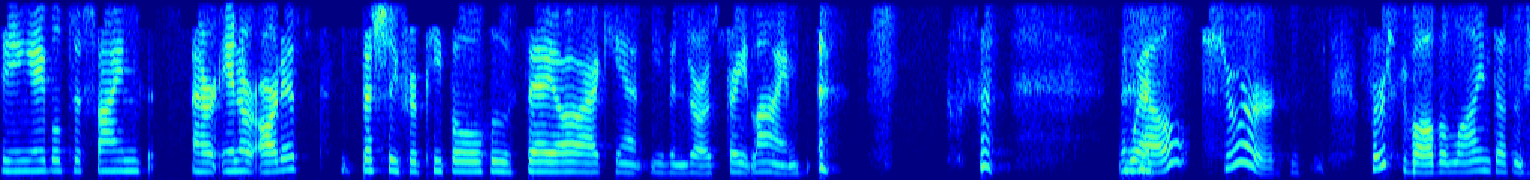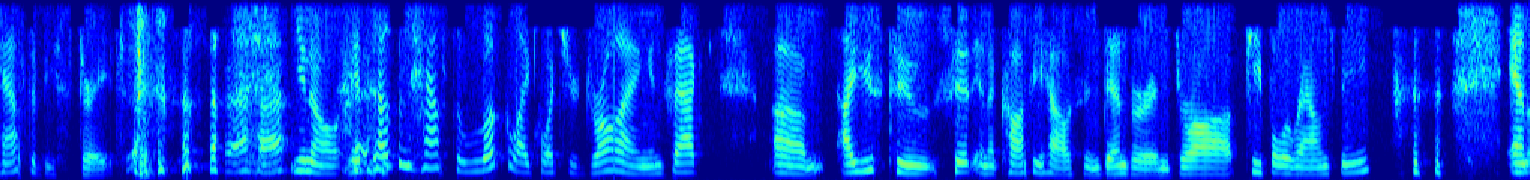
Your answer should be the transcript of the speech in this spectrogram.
being able to find our inner artist, especially for people who say, "Oh, I can't even draw a straight line." well, sure. First of all, the line doesn't have to be straight. uh-huh. You know, it doesn't have to look like what you're drawing. In fact, um, I used to sit in a coffee house in Denver and draw people around me. and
